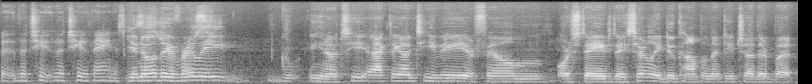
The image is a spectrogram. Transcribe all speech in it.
The two the two things. You know, they really, you know, t- acting on TV or film or stage, they certainly do complement each other. But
